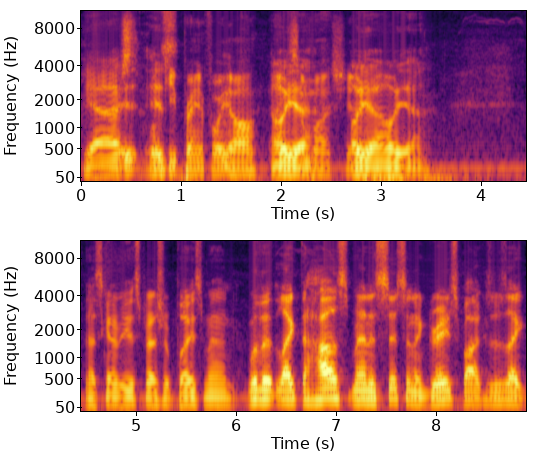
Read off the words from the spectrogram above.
Yeah. It, we'll keep praying for y'all. Oh, Thanks yeah. so much. Oh yeah, oh yeah. That's gonna be a special place, man. Well, it, like the house, man, it sits in a great spot because there's like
